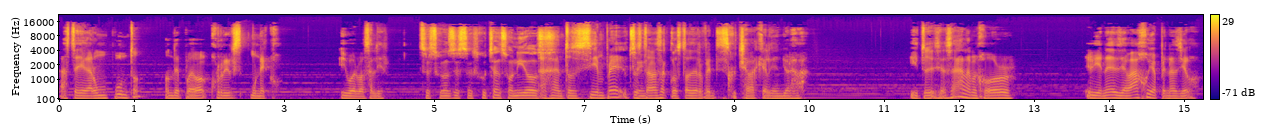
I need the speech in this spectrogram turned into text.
hasta llegar a un punto donde puede ocurrir un eco y vuelva a salir. Se, escu- se escuchan sonidos. Ajá, entonces siempre tú Sí. estabas acostado y de repente escuchaba que alguien lloraba. Y tú decías, ah, a lo mejor viene desde abajo y apenas llegó.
